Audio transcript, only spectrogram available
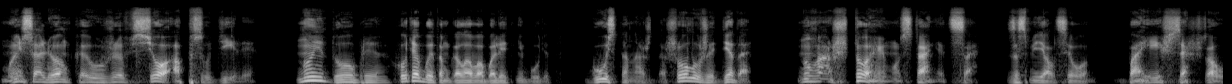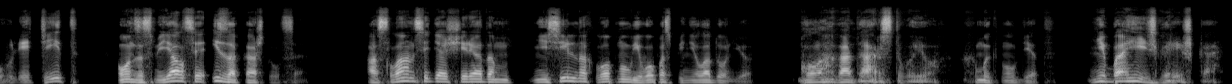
Мы с Аленкой уже все обсудили. Ну и добре, хоть об этом голова болеть не будет. Гусь-то наш дошел уже, деда. Ну а что ему станется? Засмеялся он. Боишься, что улетит? Он засмеялся и закашлялся. Аслан, сидящий рядом, не сильно хлопнул его по спине ладонью. «Благодарствую», — хмыкнул дед. «Не боись, Гришка,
